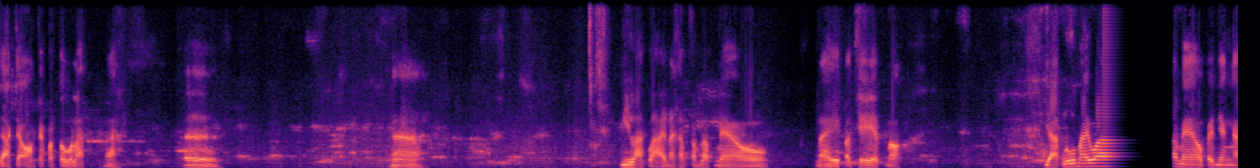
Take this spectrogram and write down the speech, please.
อยากจะออกจากประตูละนะ เออ อ่า มีหลากหลายนะครับสำหรับแมวในประเทศเนาะอยากรู้ไหมว่าแมวเป็นยังไง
